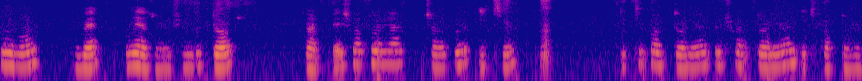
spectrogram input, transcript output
Bunu ve Bunu yazıyorum şimdi. 4 çarpı 5 faktöriyel çarpı 2 2 faktöriyel 3 faktöriyel 2 faktöriyel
